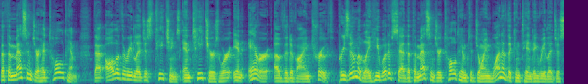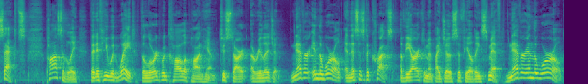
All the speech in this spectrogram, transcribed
that the messenger had told him that all of the religious teachings and teachers were in error of the divine truth. Presumably, he would have said that the messenger told him to join one of the contending religious sects. Possibly that if he would wait, the Lord would call upon him to start a religion. Never in the world, and this is the crux of the argument by Joseph Fielding Smith, never in the world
